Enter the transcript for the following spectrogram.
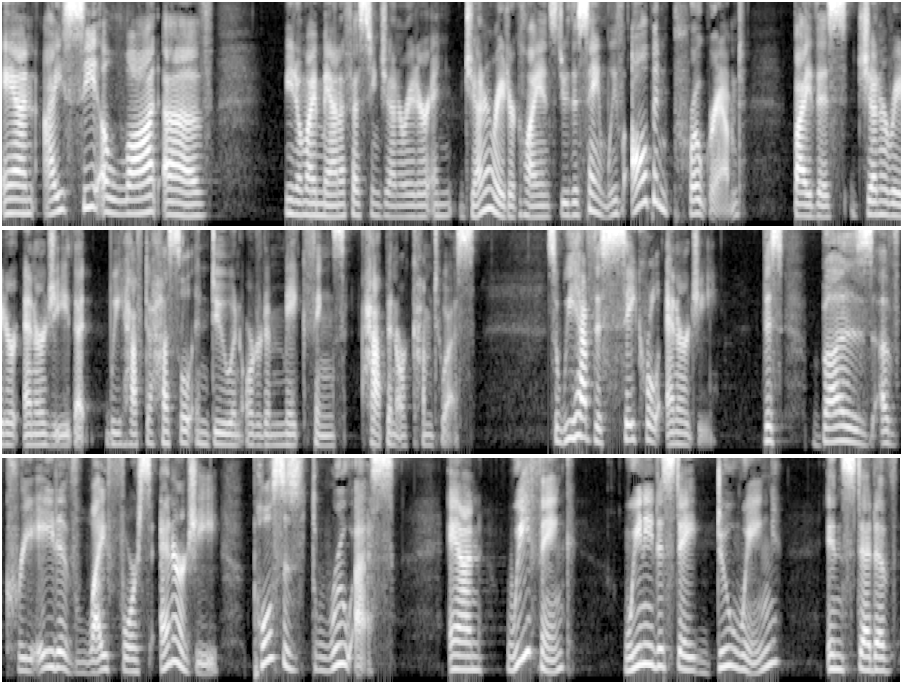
And I see a lot of, you know, my manifesting generator and generator clients do the same. We've all been programmed by this generator energy that we have to hustle and do in order to make things happen or come to us. So we have this sacral energy, this buzz of creative life force energy pulses through us. And we think we need to stay doing instead of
